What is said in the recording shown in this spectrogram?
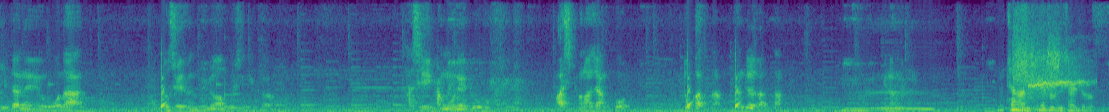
일단은 워낙 여수에서는 유명한 곳이니까 다시 방문해도 맛이 변하지 않고 똑같다 한결 같다. 이런 음, 유창한 대소리 잘 들었어.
